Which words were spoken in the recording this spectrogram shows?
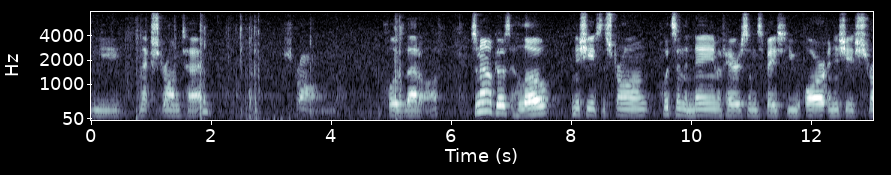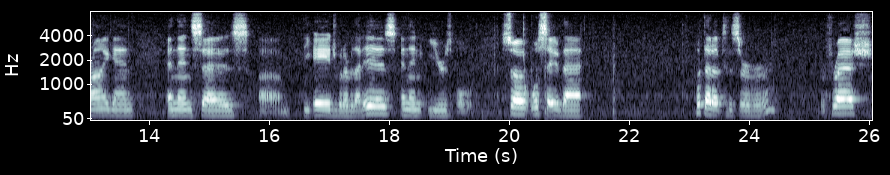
the next strong tag. Strong. Close that off. So now it goes hello, initiates the strong, puts in the name of Harrison, space you are, initiates strong again, and then says um, the age, whatever that is, and then years old. So we'll save that, put that up to the server, refresh,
